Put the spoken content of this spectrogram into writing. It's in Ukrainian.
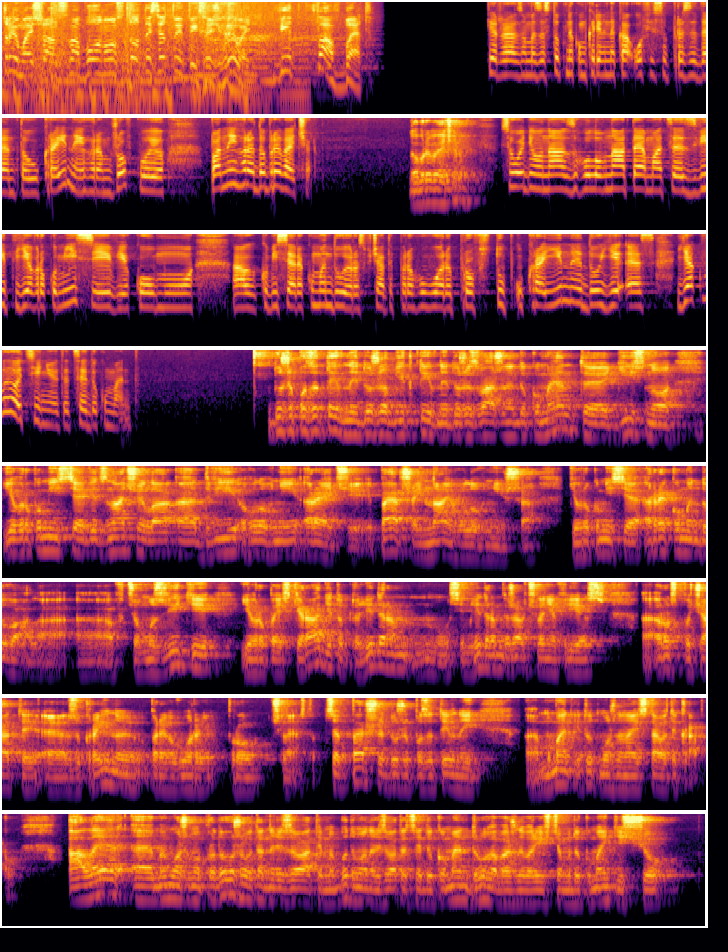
Отримай шанс на бонус 110 тисяч гривень від Фавбет. Разом із заступником керівника офісу президента України Ігорем Жовквою. Пане Ігоре, добрий вечір. Добрий вечір. Сьогодні у нас головна тема це звіт Єврокомісії, в якому е, комісія рекомендує розпочати переговори про вступ України до єС. Як ви оцінюєте цей документ? Дуже позитивний, дуже об'єктивний, дуже зважений документ. Е, Дійсно, Єврокомісія відзначила е, дві головні речі. Перша і найголовніша Єврокомісія рекомендувала е, в цьому звіті Європейській раді, тобто лідерам, ну, усім лідерам держав-членів ЄС, розпочати з Україною переговори про членство. Це перший дуже позитивний момент, і тут можна навіть ставити крапку. Але е, ми можемо продовжувати аналізувати. Ми будемо аналізувати цей документ. Друга важлива річ в цьому документі, що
